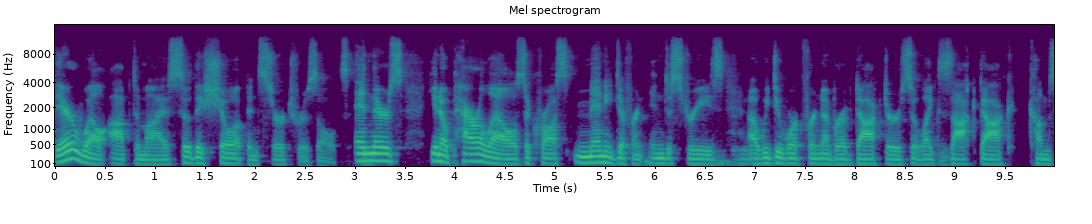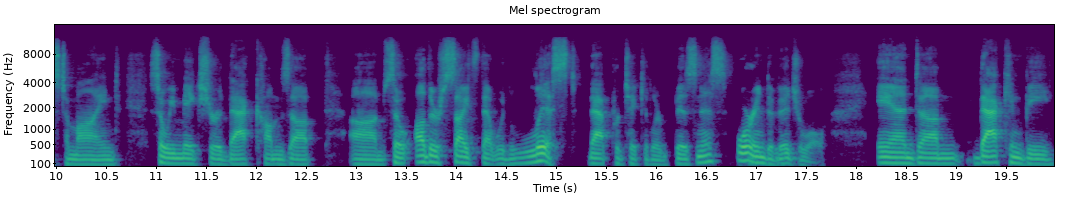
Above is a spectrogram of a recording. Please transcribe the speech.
they're well optimized so they show up in search results and there's you know parallels across many different industries mm-hmm. uh, we do work for a number of doctors so like zocdoc comes to mind so we make sure that comes up um, so other sites that would list that particular business or mm-hmm. individual and um, that can be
